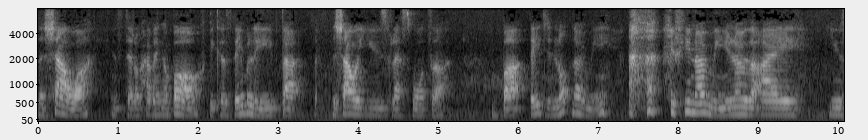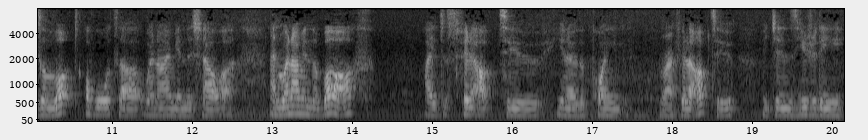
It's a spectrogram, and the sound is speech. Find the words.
the shower instead of having a bath because they believe that the shower used less water but they did not know me. if you know me, you know that I use a lot of water when I'm in the shower and when I'm in the bath I just fill it up to you know the point where I fill it up to which is usually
